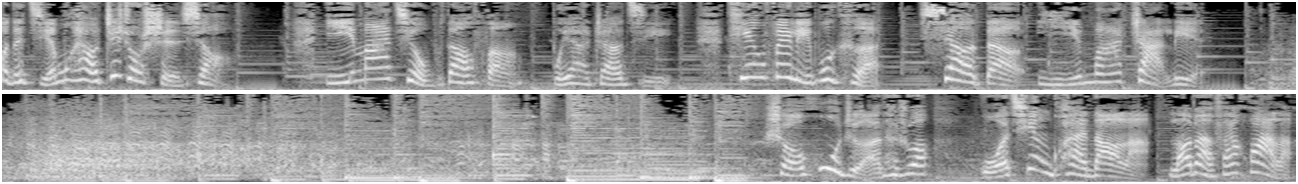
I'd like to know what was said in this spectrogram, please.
我的节目还有这种神效。姨妈久不到访，不要着急，听非礼不可，笑到姨妈炸裂。守护者他说国庆快到了，老板发话了，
